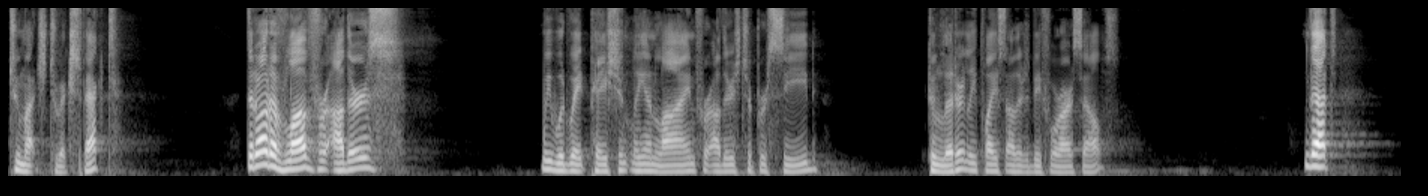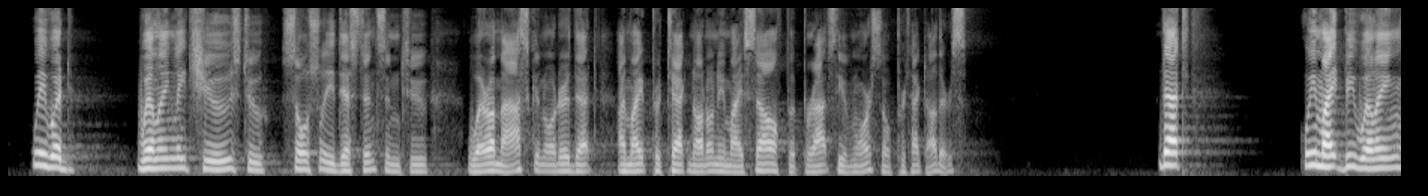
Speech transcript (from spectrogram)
too much to expect. That out of love for others, we would wait patiently in line for others to proceed, to literally place others before ourselves. That we would willingly choose to socially distance and to wear a mask in order that I might protect not only myself, but perhaps even more so, protect others. That we might be willing,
